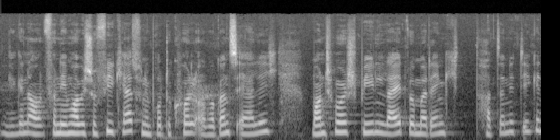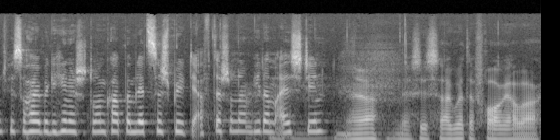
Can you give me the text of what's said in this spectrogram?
Ja, genau. Von dem habe ich schon viel gehört, von dem Protokoll. Aber ganz ehrlich, manchmal spielen Leute, wo man denkt, hat er nicht irgendwie so halbe Gehirnerschütterung gehabt beim letzten Spiel? Darf der schon wieder am Eis stehen? Ja, das ist eine gute Frage, aber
